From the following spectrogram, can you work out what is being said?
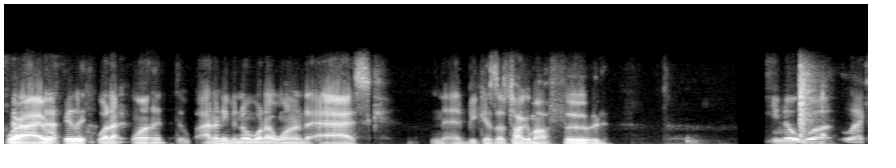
where I really what I wanted. I don't even know what I wanted to ask, because I was talking about food. you know what? Like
